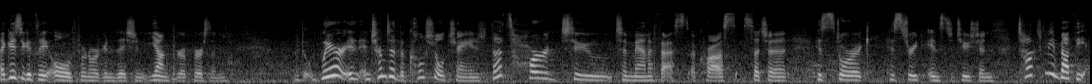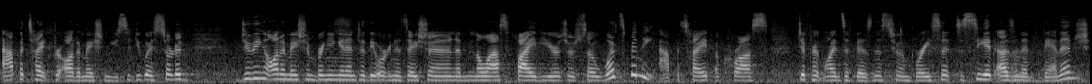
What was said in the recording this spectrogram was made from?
I guess you could say old for an organization, young for a person where, in, in, terms of the cultural change, that's hard to, to manifest across such a historic, historic institution. Talk to me about the appetite for automation. You said you guys started doing automation, bringing it into the organization in the last five years or so. What's been the appetite across different lines of business to embrace it, to see it as an mm. advantage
